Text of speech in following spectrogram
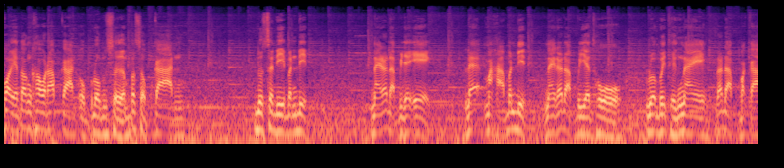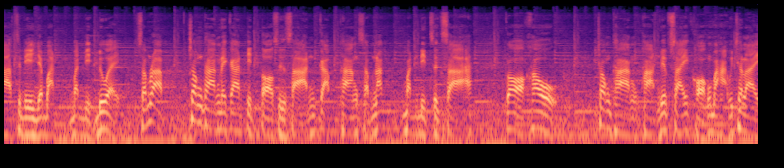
ก็จะต้องเข้ารับการอบรมเสริมประสบการณ์ ดุษฎีบัณฑิต ในระดับปริญญาเอก และมหาบัณฑิต ในระดับปริญญาโท รวมไปถึงในระดับประกาศนียบัตรบัณฑิตด้วยสำหรับช่องทางในการติดต่อสื่อสารกับทางสำนักบัณฑิตศึกษา ก็เข้าช่องทางผ่านเว็บไซต์ของมหาวิทยาลัย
